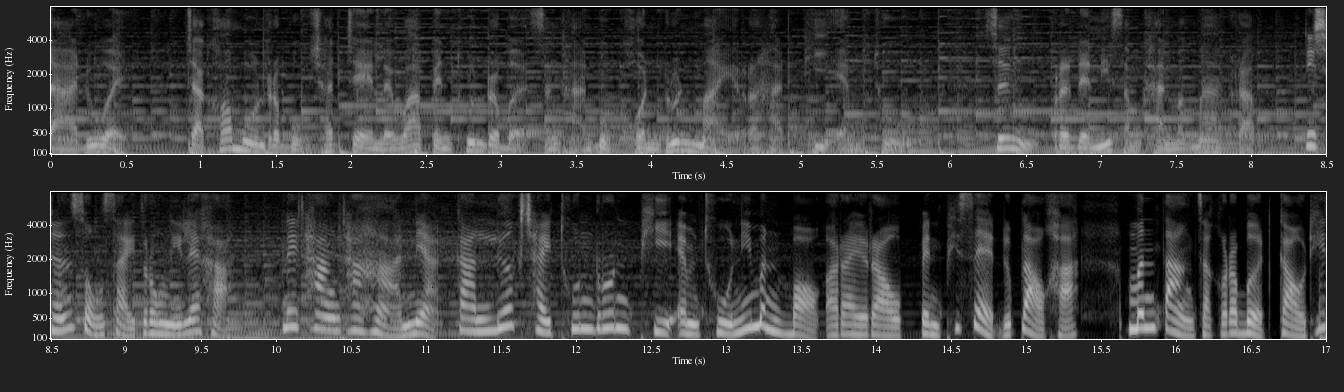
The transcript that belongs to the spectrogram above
ดาด้วย จากข้อมูลระบุชัดเจนเลยว่าเป็นทุ่นระเบิดสังหารบุคคลรุ่นใหม่รหัส PM2 ซึ่งประเด็นนี้สำคัญมาก ๆ ครับ ดิฉันสงสัยตรงนี้เลยค่ะ ในทางทหารเนี่ย การเลือกใช้ทุ่นรุ่น PM2 นี่มันบอกอะไรเราเป็นพิเศษหรือเปล่าคะ มันต่างจากระเบิดเก่าที่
